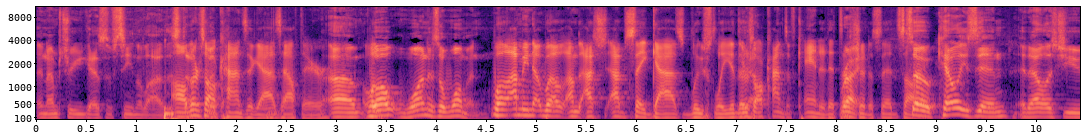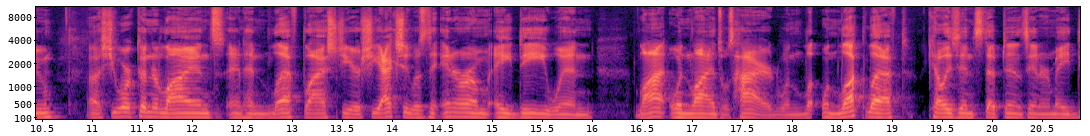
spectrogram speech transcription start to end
and I'm sure you guys have seen a lot of this. Oh, stuff, there's all but, kinds of guys out there. Um, well, one is a woman. Well, I mean, well, I'm, I, I'd say guys loosely. There's all kinds of candidates. I should have said. Sorry. So Keli Zinn at LSU. Uh, she worked under Lyons and had left last year. She actually was the interim AD when when Lyons was hired. When when Luck left, Keli Zinn stepped in as interim AD.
